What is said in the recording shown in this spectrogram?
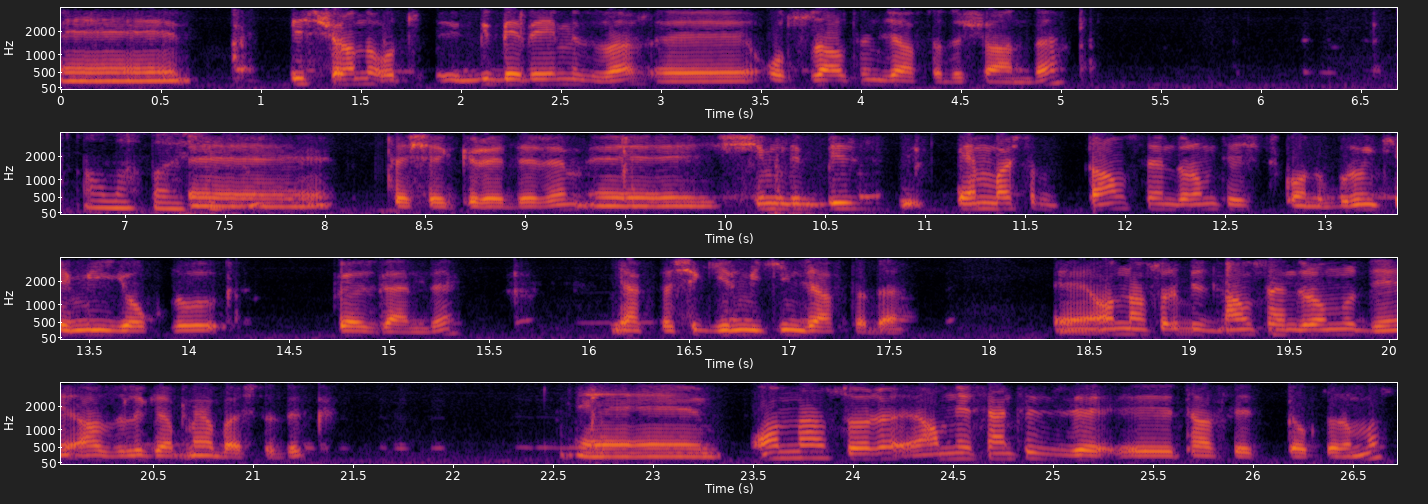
Ee, biz şu anda bir bebeğimiz var. Ee, 36. haftada şu anda. Allah bağışlasın. Ee, teşekkür ederim. Ee, şimdi biz en başta Down sendromu teşhisi kondu. Burun kemiği yokluğu gözlendi. Yaklaşık 22. haftada. Ee, ondan sonra biz Down sendromlu diye hazırlık yapmaya başladık. Ee, ondan sonra amniyosentez bize e, tavsiye etti doktorumuz.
